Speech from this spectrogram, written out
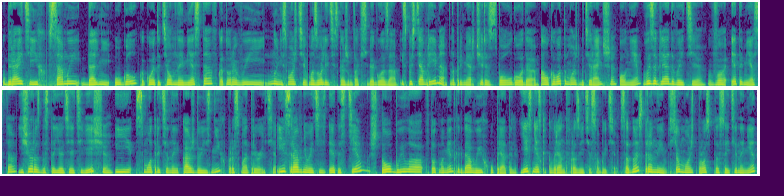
убираете их в самый дальний угол, какое-то темное место, в которое вы, ну, не сможете мозолить, скажем так, себе глаза. И спустя время, например, через полгода, а у кого-то, может быть, и раньше, вполне, вы заглядываете в это место, еще раз достаете эти вещи и смотрите на каждую из них, просматриваете и сравниваете это с тем, что было в тот момент, когда вы их упрятали. Есть несколько вариантов развития события. С одной одной стороны, все может просто сойти на нет.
